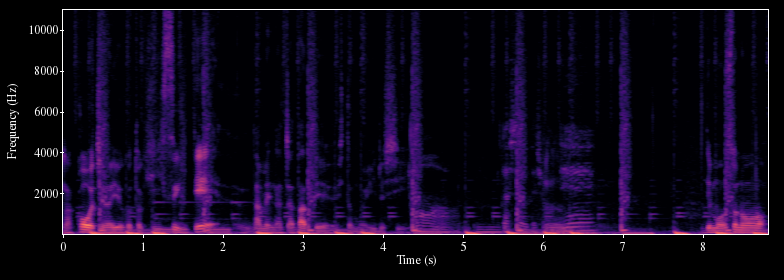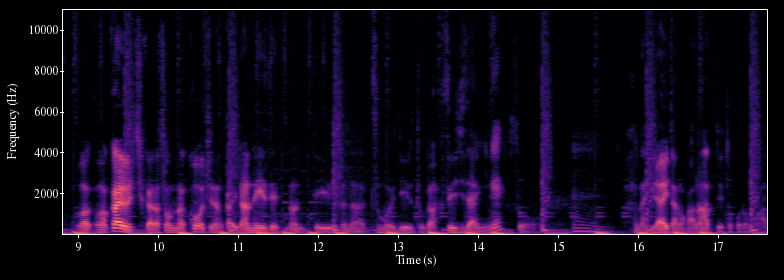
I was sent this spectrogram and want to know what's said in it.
まあ、コーチの言うことを聞きすぎてダメになっちゃったっていう人もいるしああ、うん、いらっしゃるでしょうね。でもそのわ若いうちからそんなコーチなんかいらねえぜなんていうふうなつもりでいると学生時代にねそううん、花開いたのかなっていうところもあっ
